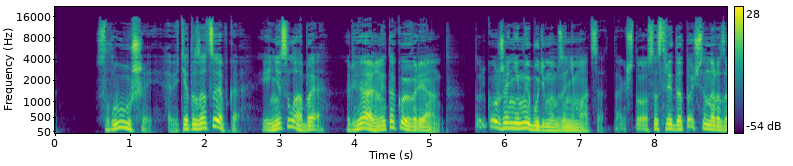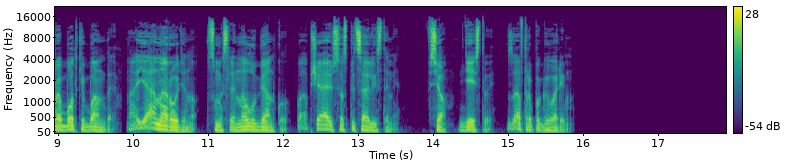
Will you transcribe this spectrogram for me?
Слушай, а ведь это зацепка. И не слабая. Реальный такой вариант. Только уже не мы будем им заниматься, так что сосредоточься на разработке банды, а я на родину, в смысле на Лубянку, пообщаюсь со специалистами. Все, действуй, завтра поговорим.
